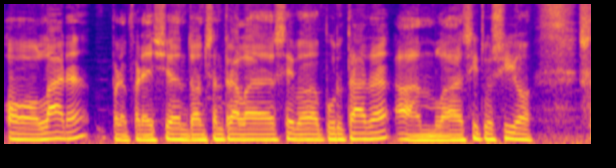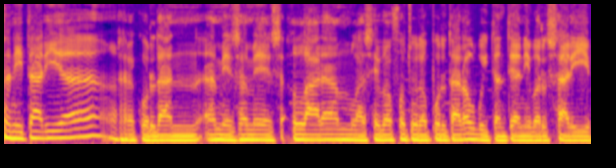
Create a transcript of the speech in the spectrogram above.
o l'Ara prefereixen doncs, centrar la seva portada amb la situació sanitària, recordant a més a més l'ara amb la seva foto de portada el 80è aniversari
